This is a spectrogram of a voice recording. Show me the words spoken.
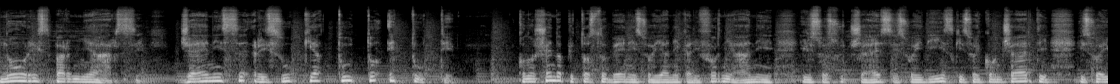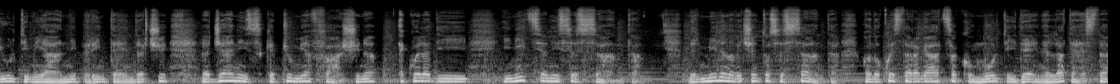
non risparmiarsi. Janice risucchia tutto e tutti Conoscendo piuttosto bene i suoi anni californiani, il suo successo, i suoi dischi, i suoi concerti, i suoi ultimi anni, per intenderci, la Janice che più mi affascina è quella di inizi anni 60, del 1960, quando questa ragazza con molte idee nella testa,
